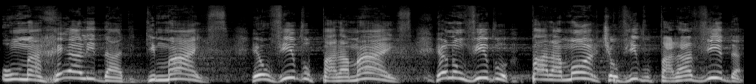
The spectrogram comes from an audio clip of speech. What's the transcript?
uma realidade de mais, eu vivo para mais. Eu não vivo para a morte, eu vivo para a vida.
